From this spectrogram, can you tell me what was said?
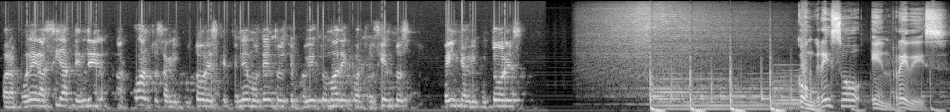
para poder así atender a cuántos agricultores que tenemos dentro de este proyecto, más de 420 agricultores. Congreso en redes.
